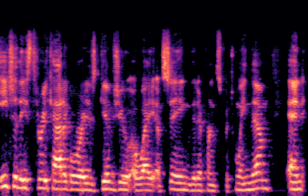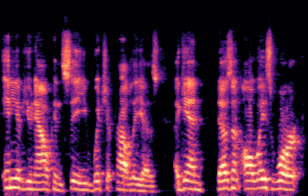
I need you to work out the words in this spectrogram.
each of these three categories gives you a way of seeing the difference between them and any of you now can see which it probably is. Again doesn't always work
